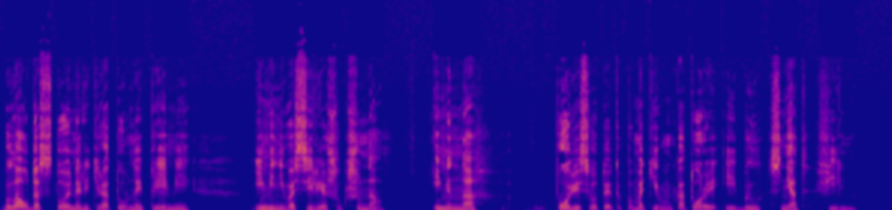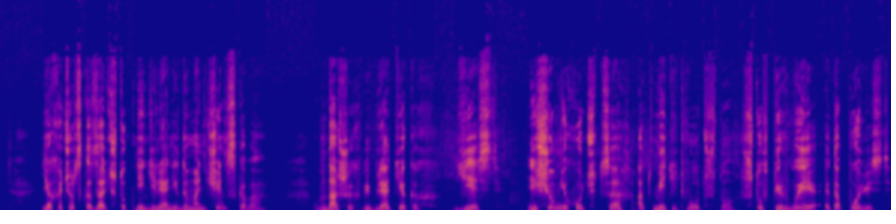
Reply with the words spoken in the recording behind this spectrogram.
была удостоена литературной премии имени Василия Шукшина. Именно повесть вот эта, по мотивам которой и был снят фильм. Я хочу сказать, что книги Леонида Манчинского в наших библиотеках есть. Еще мне хочется отметить вот что, что впервые эта повесть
